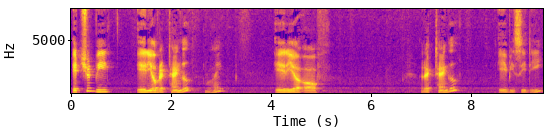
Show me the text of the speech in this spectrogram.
It should be area of rectangle, right? Area of rectangle ABCD.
